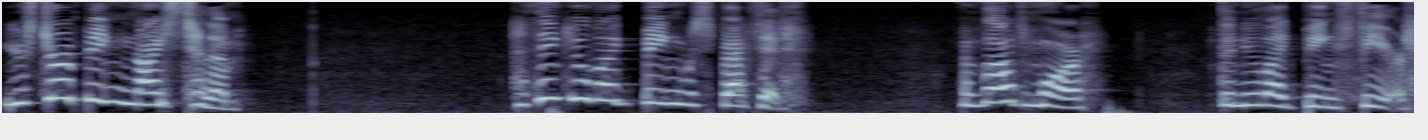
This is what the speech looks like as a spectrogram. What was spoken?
you start being nice to them. I think you'll like being respected and loved more than you like being feared.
